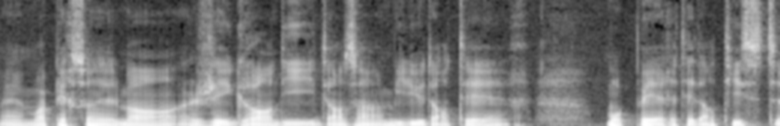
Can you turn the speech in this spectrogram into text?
Moi personnellement, j'ai grandi dans un milieu dentaire. Mon père était dentiste,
